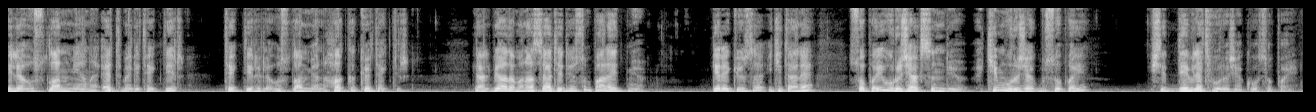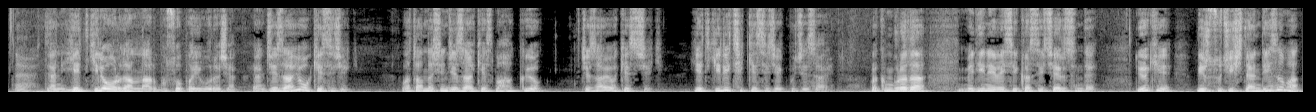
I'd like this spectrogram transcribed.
ile uslanmayanı etmeli tekdir. Tekdir ile uslanmayanın hakkı kötektir. Yani bir adama nasihat ediyorsun para etmiyor. Gerekiyorsa iki tane sopayı vuracaksın diyor. E kim vuracak bu sopayı? İşte devlet vuracak o sopayı. Evet. Yani yetkili organlar bu sopayı vuracak. Yani cezayı o kesecek. Vatandaşın ceza kesme hakkı yok. Cezayı o kesecek. Yetkili kesecek bu cezayı. Bakın burada Medine vesikası içerisinde diyor ki bir suç işlendiği zaman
